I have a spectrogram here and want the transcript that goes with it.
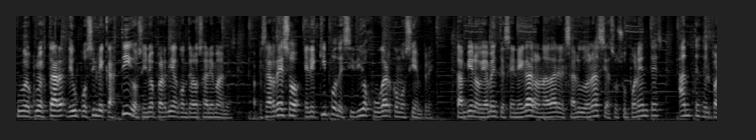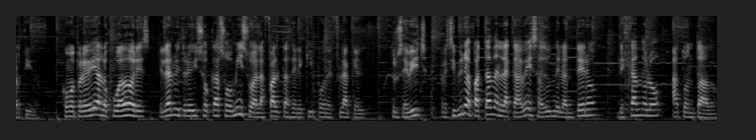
Club Star de un posible castigo si no perdían contra los alemanes. A pesar de eso, el equipo decidió jugar como siempre. También obviamente se negaron a dar el saludo nazi a sus oponentes antes del partido. Como preveían los jugadores, el árbitro hizo caso omiso a las faltas del equipo de Flakel. Trusevich recibió una patada en la cabeza de un delantero, dejándolo atontado.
